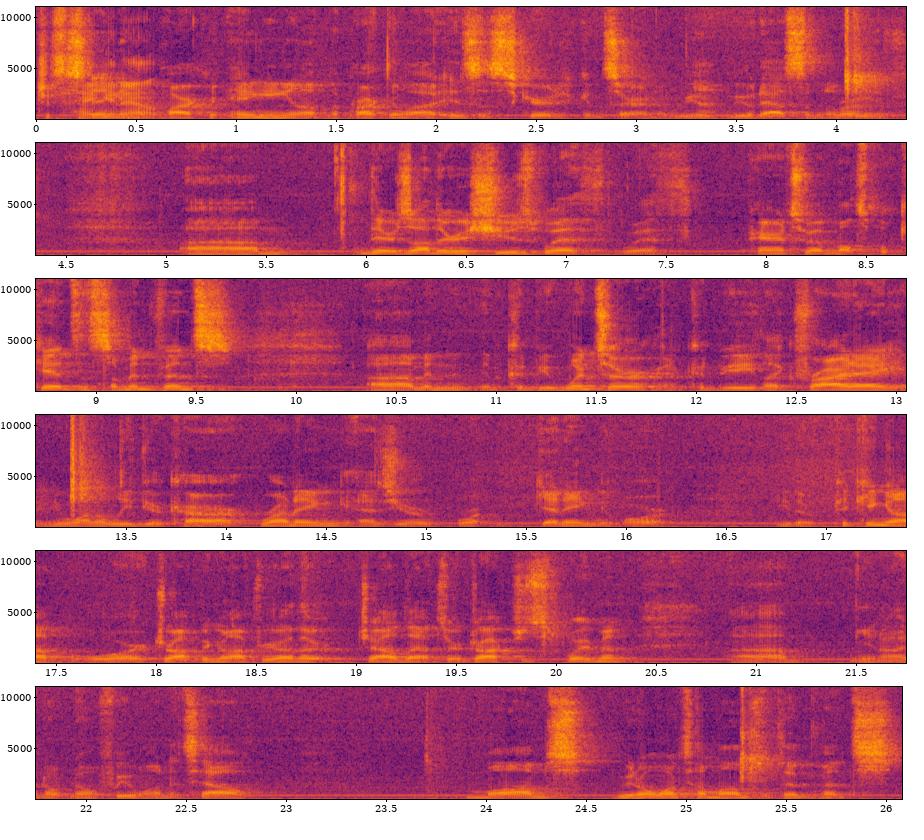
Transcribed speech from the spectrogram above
just staying hanging in the out. park, hanging out in the parking lot is a security concern, we, we would ask them to leave. Um, There's other issues with, with parents who have multiple kids and some infants, um, and it could be winter, it could be like Friday, and you want to leave your car running as you're getting or either picking up or dropping off your other child after a doctor's appointment. Um, You know, I don't know if we want to tell moms, we don't want to tell moms with infants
